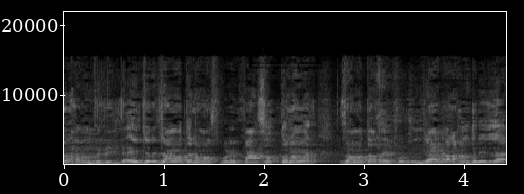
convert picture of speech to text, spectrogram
আলহামদুলিল্লাহ। এই জন্য জামাতে নামাজ পড়েন পাঁচ অক্ত নামাজ জামাত আদায় পড়বেন যাক আলহামদুলিল্লাহ।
